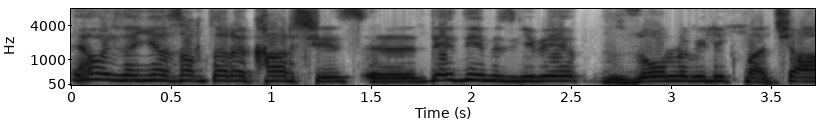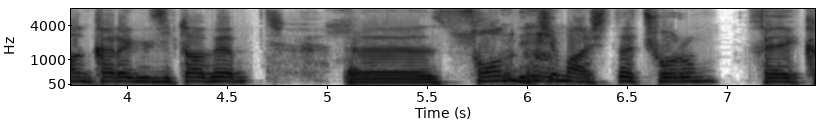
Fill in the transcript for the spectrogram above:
E, o yüzden yasaklara karşıyız. E, dediğimiz gibi zorlu bir lig maçı. Ankara gücü tabii e, son iki maçta Çorum FK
